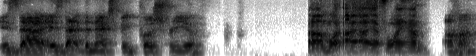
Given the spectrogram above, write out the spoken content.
is that is that the next big push for you? Um, what IIFYM? Uh huh.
